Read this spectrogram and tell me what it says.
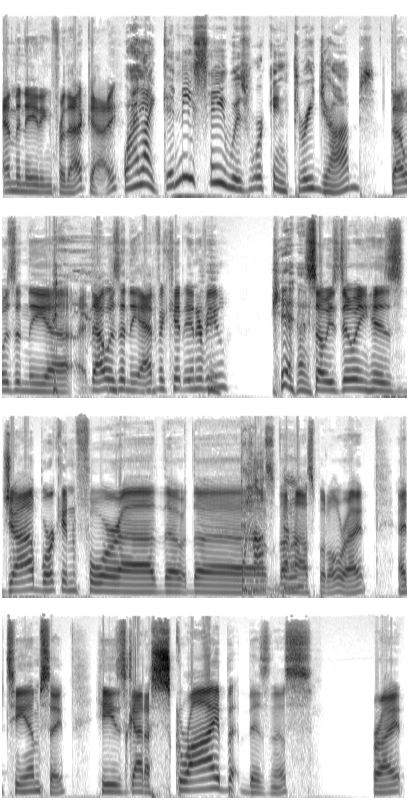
emanating for that guy. Well, I like, didn't he say he was working three jobs? That was in the uh, that was in the advocate interview. Yeah. So he's doing his job working for uh, the the The hospital? hospital, right at TMC. He's got a scribe business, right?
